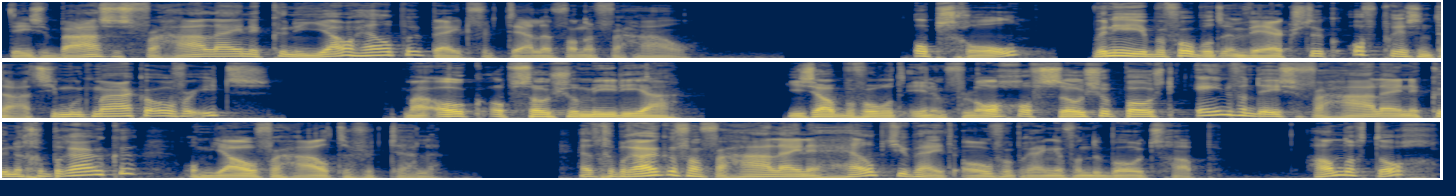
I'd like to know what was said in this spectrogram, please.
Deze basisverhaallijnen kunnen jou helpen bij het vertellen van een verhaal. Op school, wanneer je bijvoorbeeld een werkstuk of presentatie moet maken over iets. Maar ook op social media. Je zou bijvoorbeeld in een vlog of social post een van deze verhaallijnen kunnen gebruiken om jouw verhaal te vertellen. Het gebruiken van verhaallijnen helpt je bij het overbrengen van de boodschap. Handig toch?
